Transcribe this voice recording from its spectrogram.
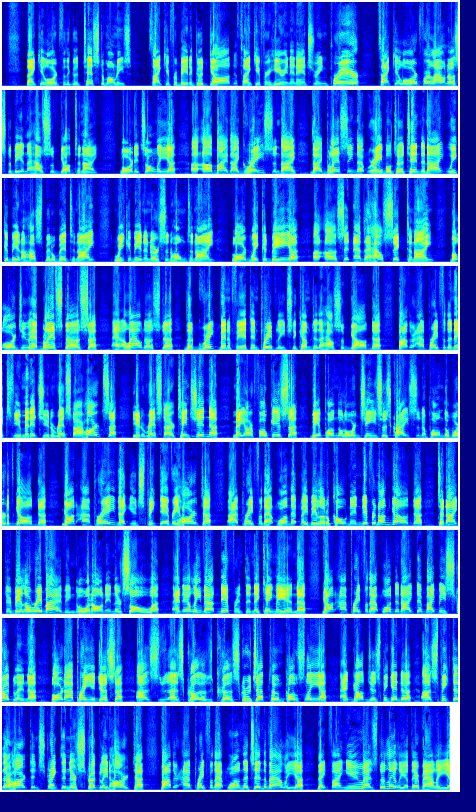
Thank you, Lord, for the good testimonies. Thank you for being a good God. Thank you for hearing and answering prayer. Thank you, Lord, for allowing us to be in the house of God tonight. Lord, it's only uh, uh, uh, by thy grace and thy, thy blessing that we're able to attend tonight. We could be in a hospital bed tonight. We could be in a nursing home tonight. Lord, we could be uh, uh, uh, sitting at the house sick tonight. But Lord, you have blessed us uh, and allowed us to, the great benefit and privilege to come to the house of God. Uh, Father, I pray for the next few minutes you to rest our hearts, uh, you to rest our attention. Uh, may our focus uh, be upon the Lord Jesus Christ and upon the Word of God. Uh, God, I pray that you'd speak to every heart. I pray for that one that may be a little cold and indifferent on God. tonight there'd be a little reviving going on in their soul, and they'll leave out different than they came in. Uh, God, I pray for that one tonight that might be struggling. Uh, Lord, I pray you just uh, uh, uh, scrooge up to them closely uh, and God just begin to speak to their heart and strengthen their struggling heart. Father, I pray for that one that's in the valley. they'd find you as the lily of their valley,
